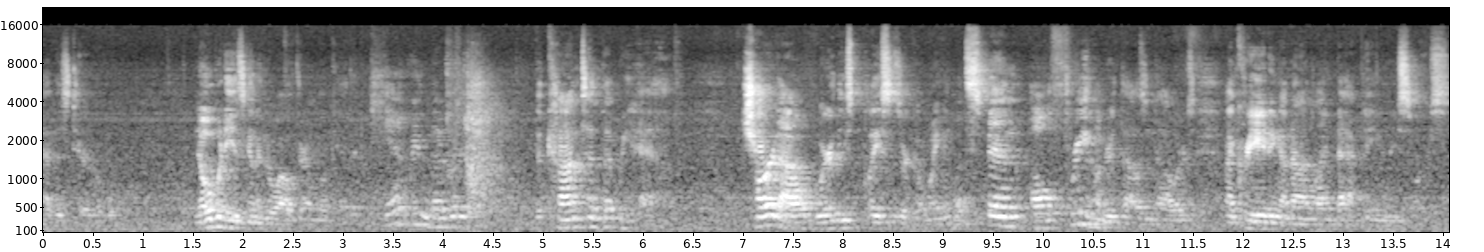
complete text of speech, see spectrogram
have is terrible. Nobody is going to go out there and look at it. Can't we leverage the content that we have, chart out where these places are going, and let's spend all $300,000 on creating an online back pain resource.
